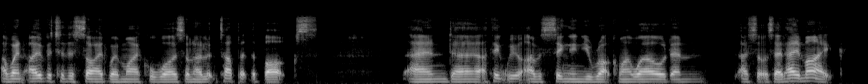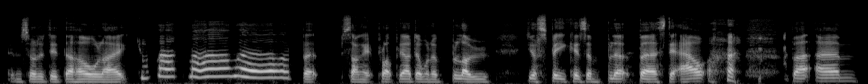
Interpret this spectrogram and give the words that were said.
I went over to the side where Michael was and I looked up at the box and uh, I think we I was singing "You Rock My World," and I sort of said, "Hey, Mike," and sort of did the whole like "You rock my world," but sung it properly. I don't want to blow your speakers and burst it out, but um,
